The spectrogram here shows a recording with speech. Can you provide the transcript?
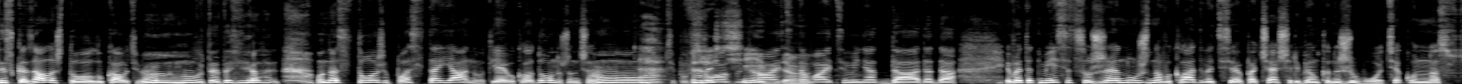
ты сказала, что Лука у тебя вот это делает. У нас тоже постоянно, вот я его кладу, он уже начинает типа все, забирайте, давайте меня, да, да, да. И в этот месяц месяц уже нужно выкладывать э, почаще ребенка на животик. Он у нас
